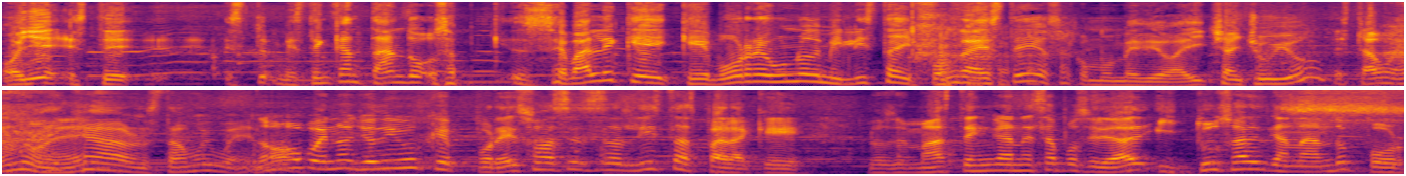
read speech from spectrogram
Oye, este, este, me está encantando. ¿Se vale que, que borre uno de mi lista y ponga este? O sea, como medio ahí chanchullo. Está bueno, Ay, ¿eh? cabrón, está muy bueno. No, bueno, yo digo que por eso haces esas listas, para que los demás tengan esa posibilidad y tú sales ganando por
